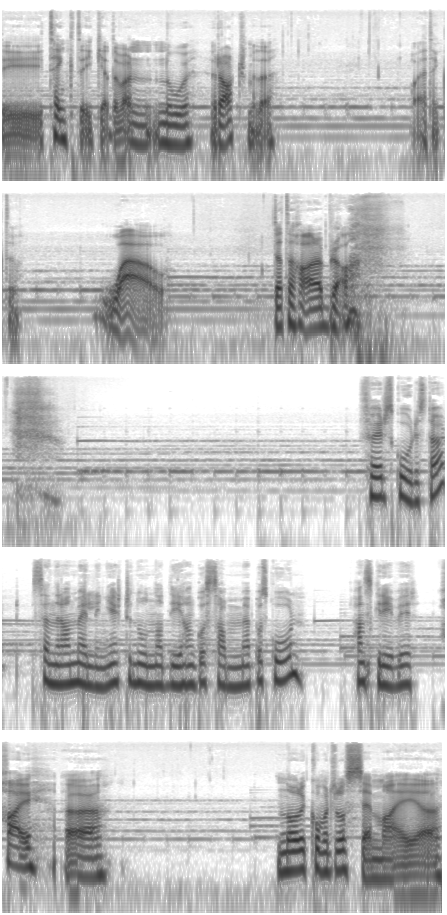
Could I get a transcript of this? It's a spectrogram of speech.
De tenkte ikke at det var noe rart med det. Og jeg tenkte wow, dette har jeg bra. Før skolestart sender han meldinger til noen av de han går sammen med på skolen. Han skriver Hei. Uh, når det kommer til å se meg uh,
